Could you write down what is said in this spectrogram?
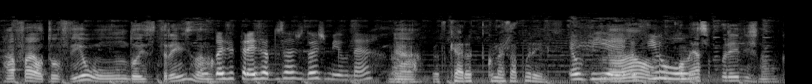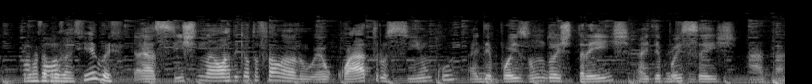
Rafael, tu viu o 1, 2 e 3? Não. Um, dois e três é dos anos 2000, né? Não, eu quero começar por eles. Eu vi, eu Não, vi não o. um. começa por eles não. Você começar pelos antigos? Assiste na ordem que eu tô falando. É o 4, 5, aí depois 1, 2, 3, aí depois 6. Ah, tá.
